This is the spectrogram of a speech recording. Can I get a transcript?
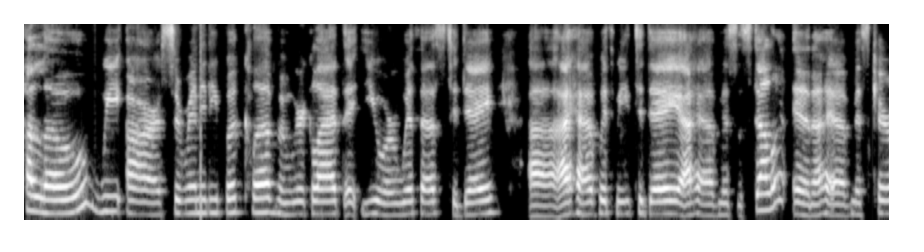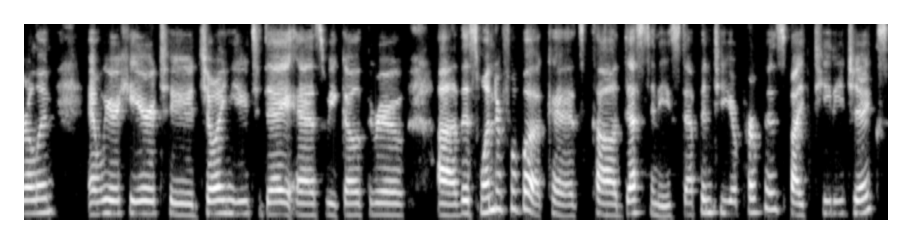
Hello, we are Serenity Book Club, and we're glad that you are with us today. Uh, I have with me today, I have Mrs. Stella and I have Miss Carolyn, and we are here to join you today as we go through uh, this wonderful book. It's called Destiny Step into Your Purpose by T.D. Jakes.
